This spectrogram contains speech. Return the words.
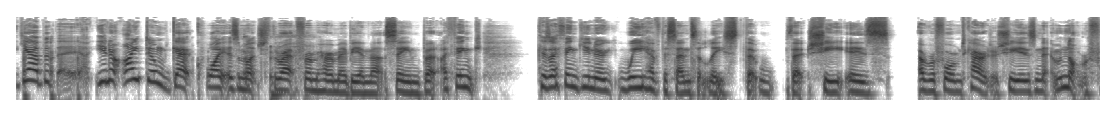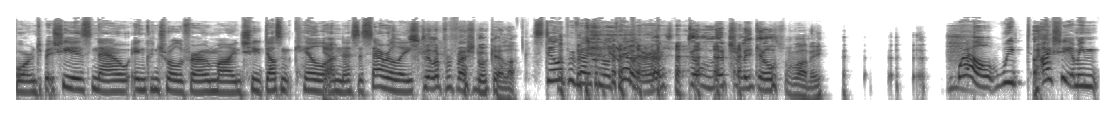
yeah, but uh, you know, I don't get quite as much threat from her maybe in that scene, but I think because I think you know we have the sense at least that that she is a reformed character. She is n- not reformed, but she is now in control of her own mind. She doesn't kill Yeah. unnecessarily. Still a professional killer. Still a professional killer. Still literally kills for money. Well, we actually, I mean,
